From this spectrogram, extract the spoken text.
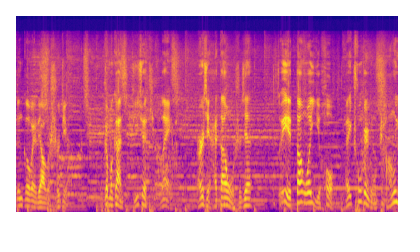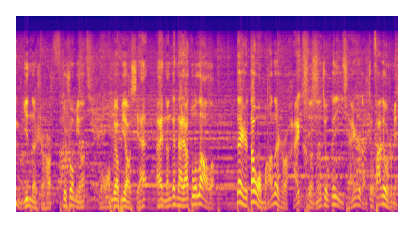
跟各位聊个实底儿，这么干的确挺累啊，而且还耽误时间。所以当我以后哎出这种长语音的时候，就说明我王彪比较闲，哎能跟大家多唠唠。但是当我忙的时候，还可能就跟以前似的，就发六十秒，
